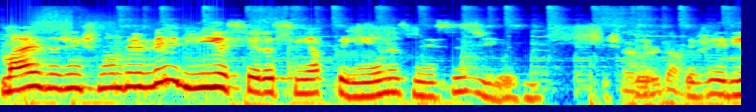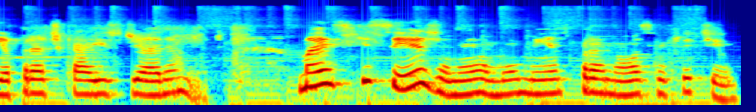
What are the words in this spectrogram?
Mas a gente não deveria ser assim apenas nesses dias. Né? A gente é deveria praticar isso diariamente. Mas que seja né, um momento para nós refletirmos.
